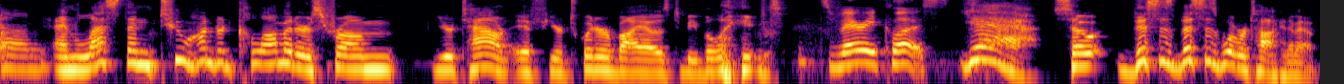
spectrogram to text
town. on, and less than 200 kilometers from your town if your Twitter bio is to be believed. It's very close. Yeah. So this is this is what we're talking about.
